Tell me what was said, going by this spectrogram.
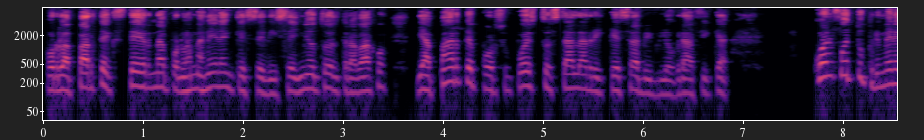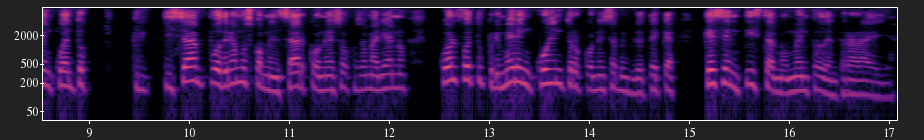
por la parte externa, por la manera en que se diseñó todo el trabajo y aparte, por supuesto, está la riqueza bibliográfica. ¿Cuál fue tu primer encuentro quizá podríamos comenzar con eso, José Mariano. ¿Cuál fue tu primer encuentro con esa biblioteca? ¿Qué sentiste al momento de entrar a ella?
